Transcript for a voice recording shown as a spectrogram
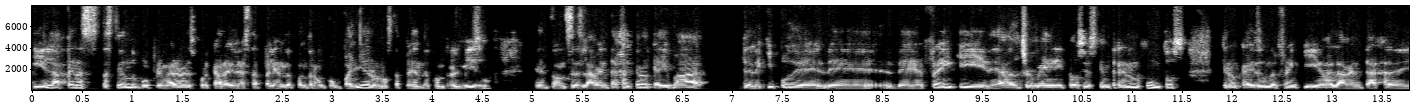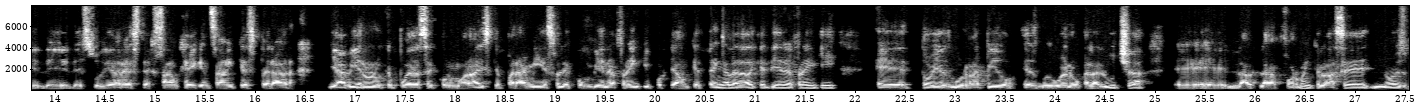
Y él apenas está estudiando por primera vez porque ahora ya está peleando contra un compañero, no está peleando contra el mismo. Entonces la ventaja creo que ahí va del equipo de, de, de, Frankie y de Aljamain y todos ellos que entrenan juntos, creo que ahí es donde Frankie lleva la ventaja de, de, estudiar a este Sam Hagen, saben qué esperar, ya vieron lo que puede hacer con Moraes, que para mí eso le conviene a Frankie, porque aunque tenga la edad que tiene Frankie, eh, todavía es muy rápido, es muy bueno para la lucha, eh, la, la forma en que lo hace no es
